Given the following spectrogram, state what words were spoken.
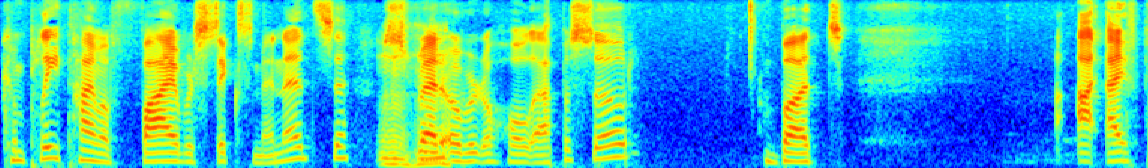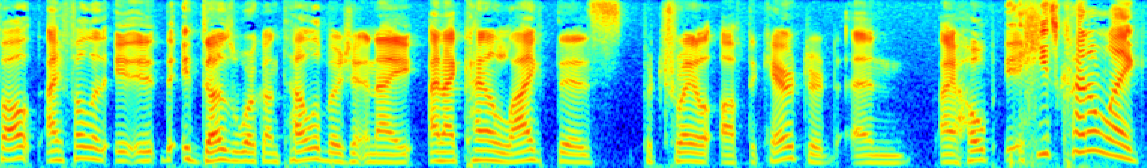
complete time of five or six minutes, spread over the whole episode. But I, I felt I felt that it, it, it does work on television, and I and I kind of like this portrayal of the character, and I hope he's kind of like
